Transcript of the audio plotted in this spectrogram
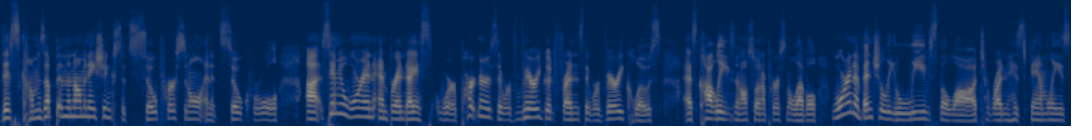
this comes up in the nomination because it's so personal and it's so cruel. Uh, Samuel Warren and Brandeis were partners. They were very good friends. They were very close as colleagues and also on a personal level. Warren eventually leaves the law to run his family's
